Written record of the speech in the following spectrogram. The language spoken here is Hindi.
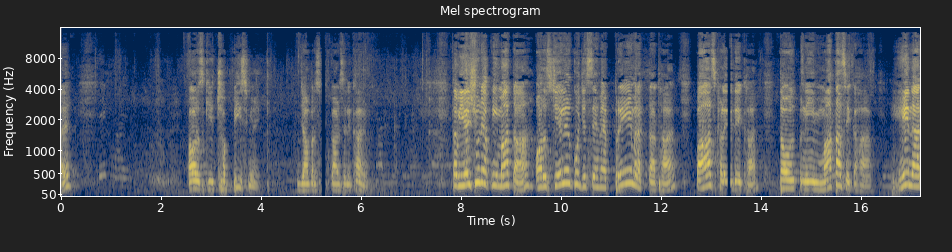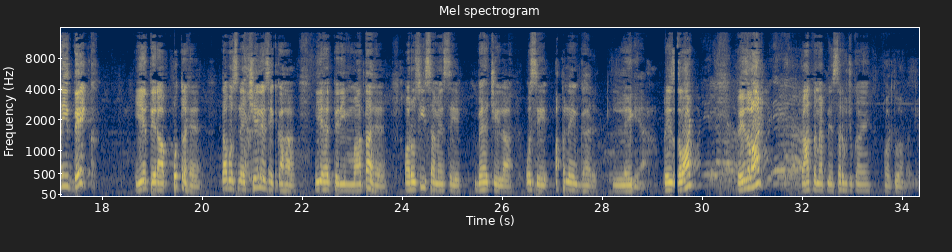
है? और उसकी छब्बीसवीं आयत, जहाँ पर प्रकार से लिखा है, तब यीशु ने अपनी माता और उस चेले को जिससे वह प्रेम रखता था, पास खड़े देखा तो अपनी माता से कहा, हे नारी, देख, ये तेरा पुत्र है। तब उसने चेले से कहा, यह तेरी माता है। और उसी समय से वह चेला उसे अपने घर ले गया। Praise the Lord praise the Lord प्रार्थना में अपने सर्व झुकाएँ और दुआ मांगे।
